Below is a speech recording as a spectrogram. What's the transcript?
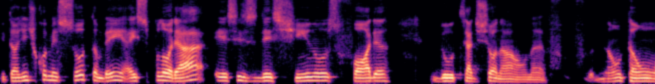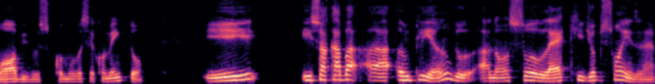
Então a gente começou também a explorar esses destinos fora do tradicional, né? não tão óbvios como você comentou. E isso acaba uh, ampliando a nosso leque de opções, né?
